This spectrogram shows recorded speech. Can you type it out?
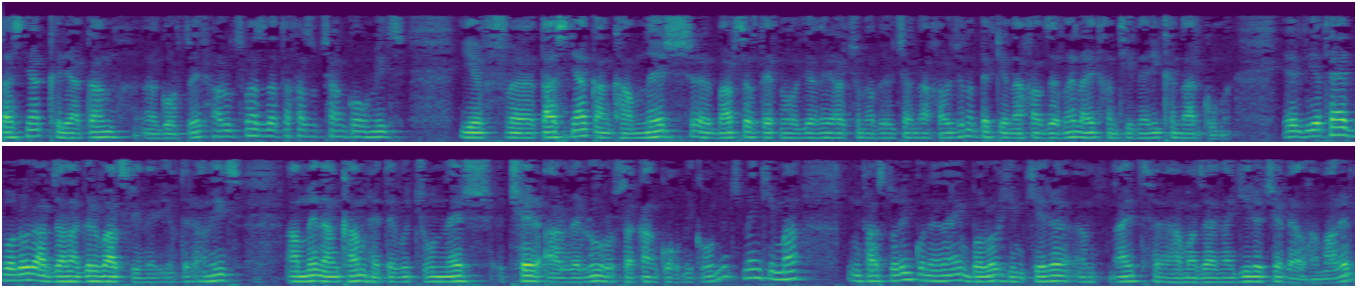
տասնյակ քրեական գործեր հարուցված դատախազության կողմից ա, տասնյակ անգամներ բարձր տեխնոլոգիաների արդյունաբերության նախարարությունը պետք է նախաձեռնել այդ խնդիրների քննարկումը։ Եվ եթե այդ բոլորը արձանագրված լիներ եւ դրանից ամեն անգամ հետևություններ չէր արվելու ռուսական կողմի կողմից, մենք հիմա փաստորեն կունենայինք բոլոր հիմքերը այդ համաձայնագիրը չեղյալ համարել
